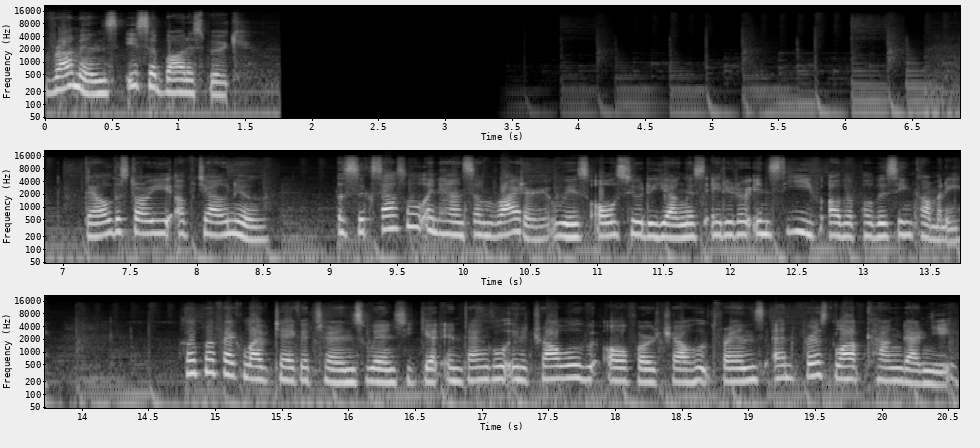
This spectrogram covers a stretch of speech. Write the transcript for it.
Romance is a bonus book. Tell the story of Cha Eun-ho, a successful and handsome writer who is also the youngest editor-in-chief of a publishing company. Her perfect life takes a turn when she gets entangled in the trouble with all of her childhood friends and first love Kang Dan-yi,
